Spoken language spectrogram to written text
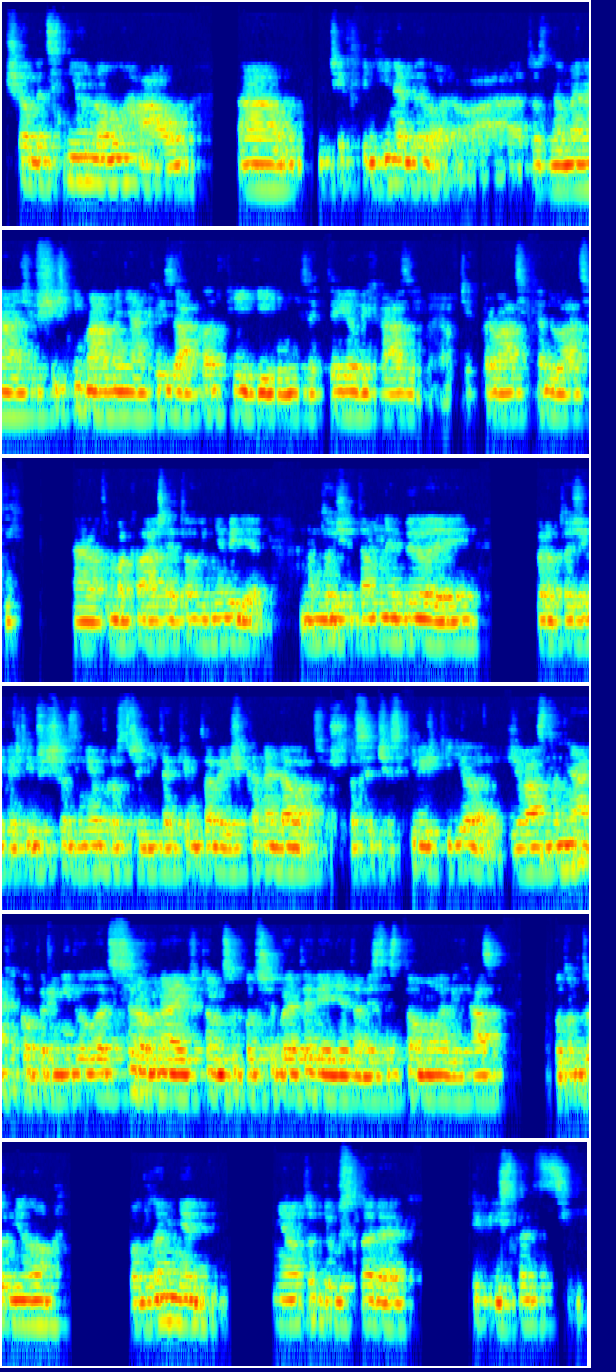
všeobecného know-how u těch lidí nebylo. Jo. A to znamená, že všichni máme nějaký základ vědění, ze kterého vycházíme. Jo. V těch prvácích a druhácích na tom bakaláře je to hodně vidět. A to, že tam nebyli protože každý přišel z jiného prostředí, tak jim ta výška nedala, což to se český výšky dělají. Že vás tam nějak jako první dvou srovnají v tom, co potřebujete vědět, abyste z toho mohli vycházet. A potom to mělo, podle mě, mělo to důsledek těch výsledcích,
